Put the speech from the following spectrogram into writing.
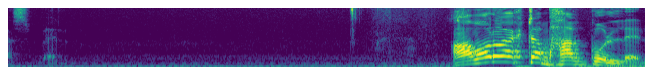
আসবেন। আবারও একটা ভাগ করলেন।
